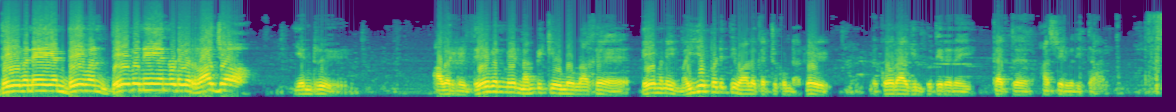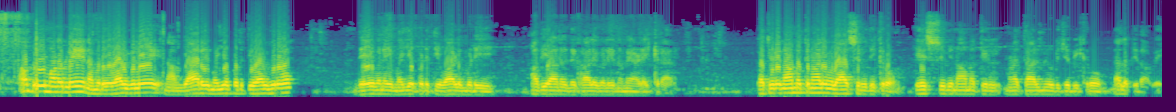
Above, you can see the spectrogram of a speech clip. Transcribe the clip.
தேவனே என் தேவன் தேவனே என்னுடைய ராஜா என்று அவர்கள் தேவன் மேல் நம்பிக்கை உள்ளவர்களாக தேவனை மையப்படுத்தி வாழ கற்றுக்கொண்டார்கள். இந்த கோராகின் புத்திரரை கத்து ஆசீர்வதித்தார். பிரியமானவர்களே நம்முடைய வாழ்விலே நாம் யாரை மையப்படுத்தி வாழ்கிறோம்? தேவனை மையப்படுத்தி வாழும்படி அவியான இந்த காலைகளை நம்மை அழைக்கிறார். கத்துடைய நாமத்தினாலே உங்களை ஆசீர்வதிக்கிறோம். இயேசுவின் நாமத்தில் மனத்தாழ்மையோடு ஜெபிக்கிறோம். நல்ல பிதாவே.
